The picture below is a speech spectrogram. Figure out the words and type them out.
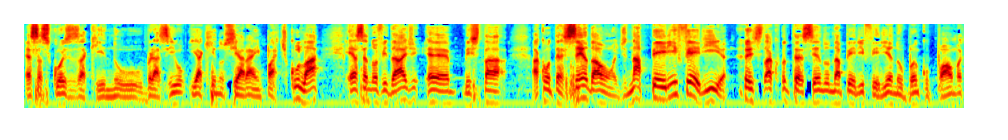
essas coisas aqui no Brasil e aqui no Ceará em particular. Essa novidade é, está acontecendo aonde? Na periferia. Está acontecendo na periferia, no Banco Palmas,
